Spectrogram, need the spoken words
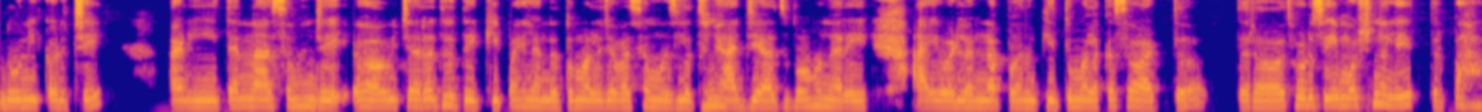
दोन्हीकडचे. आणि त्यांना असं म्हणजे विचारत होते की पहिल्यांदा तुम्हाला जेव्हा समजलं तुम्ही आजी आजोबा होणार आहे आई वडिलांना पण की तुम्हाला कसं वाटतं? तर थोडस इमोशनल आहे तर पहा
